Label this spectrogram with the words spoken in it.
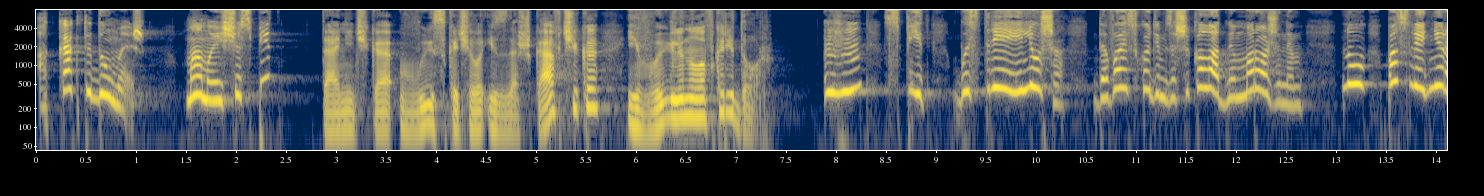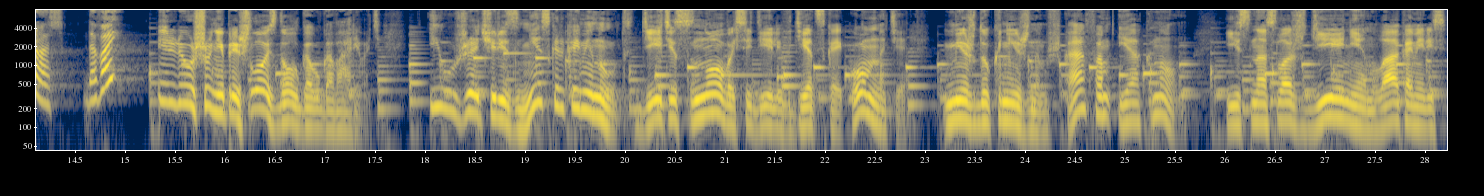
А как ты думаешь, мама еще спит? Танечка выскочила из-за шкафчика и выглянула в коридор. Угу, спит. Быстрее, Илюша. Давай сходим за шоколадным мороженым. Ну, последний раз. Давай? Илюшу не пришлось долго уговаривать. И уже через несколько минут дети снова сидели в детской комнате между книжным шкафом и окном и с наслаждением лакомились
